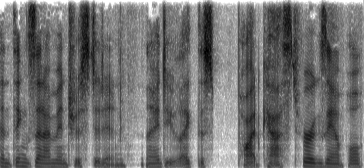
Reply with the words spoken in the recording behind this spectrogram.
and things that I'm interested in. I do like this podcast, for example.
